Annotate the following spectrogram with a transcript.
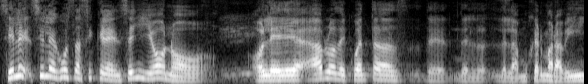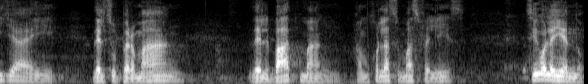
Si le, gusta así que le enseñe yo o no? O le hablo de cuentas de, de, la Mujer Maravilla y del Superman, del Batman. A lo mejor la hace más feliz. Sigo leyendo.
